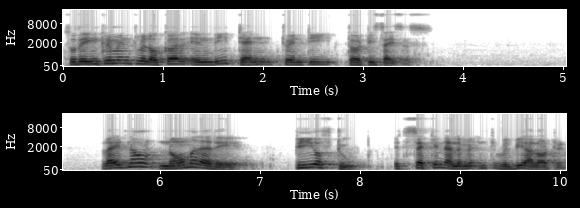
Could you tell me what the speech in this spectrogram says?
So the increment will occur in the 10, 20, 30 sizes. Right now, normal array P of 2, its second element will be allotted.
